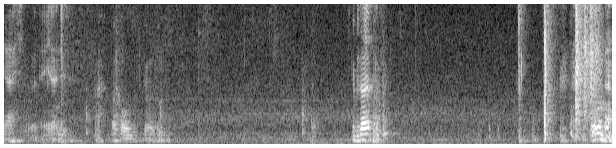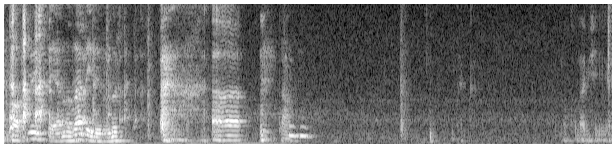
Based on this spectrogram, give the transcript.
Ya işte eğlenceli. Heh, bak oldu gördüm. E bir daha yap bakayım. Oğlum patlıyor işte ya nazar değdirdim dur. Aa, Tamam. Bir dakika. O kolay bir şey değil ya.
